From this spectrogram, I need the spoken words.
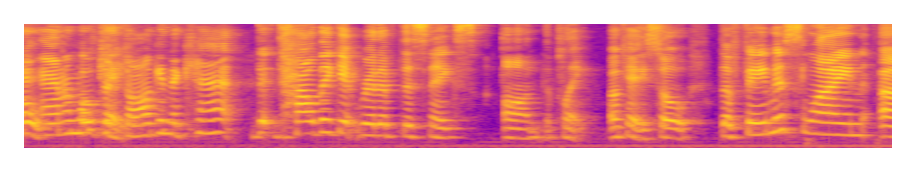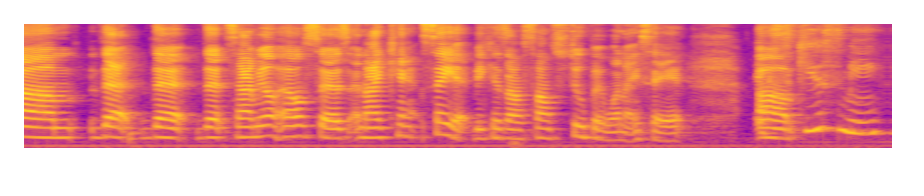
Oh, animals, okay. the dog and the cat. th- how they get rid of the snakes on the plane. Okay, so the famous line um, that that that Samuel L. says, and I can't say it because I'll sound stupid when I say it. Um, Excuse me.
